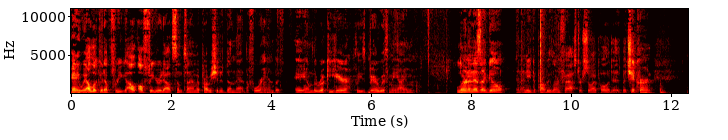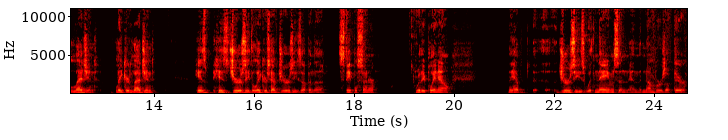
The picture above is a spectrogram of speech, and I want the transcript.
Anyway, I'll look it up for you. I'll, I'll figure it out sometime. I probably should have done that beforehand, but hey, I'm the rookie here. Please bear with me. I am learning as I go, and I need to probably learn faster, so I apologize. But Chick Hearn, legend, Laker legend. His his jersey, the Lakers have jerseys up in the Staples Center where they play now. They have uh, jerseys with names and, and the numbers up there.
